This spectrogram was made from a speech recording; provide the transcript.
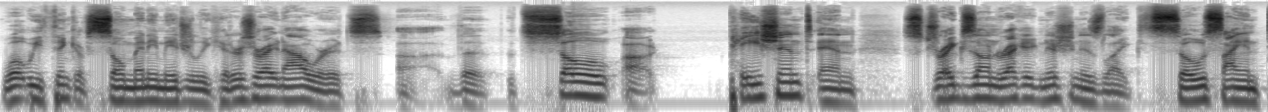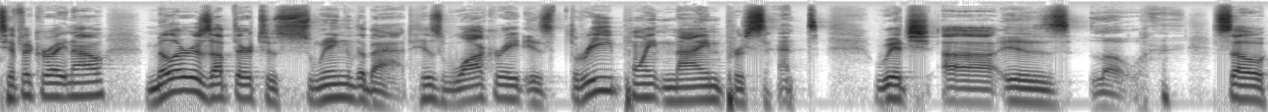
what we think of so many major league hitters right now, where it's uh, the it's so uh, patient and strike zone recognition is like so scientific right now. Miller is up there to swing the bat. His walk rate is 3.9%, which uh, is low. so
